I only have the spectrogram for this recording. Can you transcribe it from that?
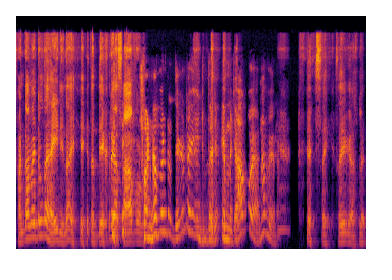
ਫੰਡਾਮੈਂਟਲ ਤਾਂ ਹੈ ਹੀ ਨਹੀਂ ਨਾ ਇਹ ਤਾਂ ਦੇਖ ਰਿਹਾ ਸਾਫ਼ ਹੁਣ। ਫੰਡਾਮੈਂਟਲ ਦੇਖੋ ਨਾ ਇਹ ਮਜ਼ਾ- ਇਹ ਮਜ਼ਾਕ ਹੋਇਆ ਨਾ ਫਿਰ। ਸਹੀ ਸਹੀ ਗੱਲ।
